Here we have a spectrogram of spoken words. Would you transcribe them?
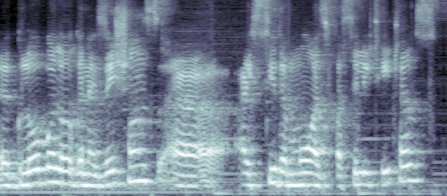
uh, global organizations, uh, I see them more as facilitators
